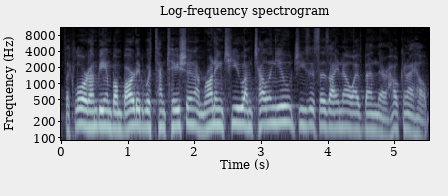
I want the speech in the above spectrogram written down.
It's like, Lord, I'm being bombarded with temptation. I'm running to you. I'm telling you. Jesus says, I know I've been there. How can I help?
